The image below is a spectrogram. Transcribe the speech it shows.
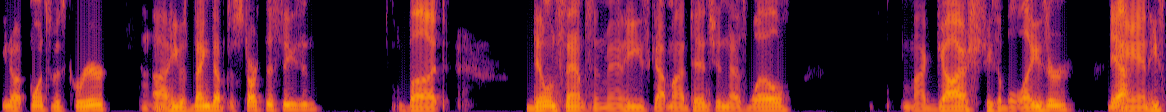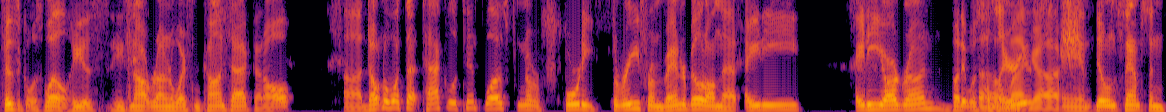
you know at points of his career. Mhm. Uh, he was banged up to start this season, but Dylan Sampson, man, he's got my attention as well. My gosh, he's a blazer yeah. and he's physical as well. He is he's not running away from contact at all. Uh, don't know what that tackle attempt was from number 43 from Vanderbilt on that 80 80 yard run, but it was Oh hilarious. And Dylan Sampson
